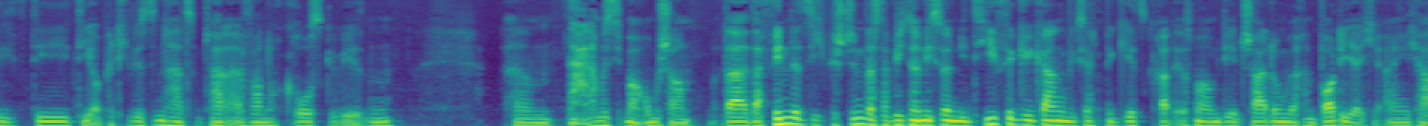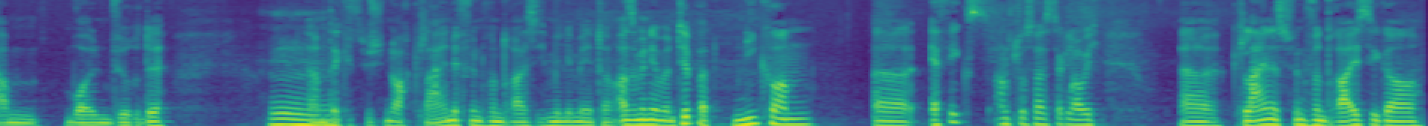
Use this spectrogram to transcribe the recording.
die, die, die Objektive sind halt zum Teil einfach noch groß gewesen. Ähm, da muss ich mal rumschauen. Da, da findet sich bestimmt was. Da bin ich noch nicht so in die Tiefe gegangen. Wie gesagt, mir geht es gerade erstmal um die Entscheidung, welchen Body ich eigentlich haben wollen würde. Ähm, da gibt es bestimmt auch kleine 35 Millimeter. Also wenn jemand einen Tipp hat, Nikon äh, FX-Anschluss heißt der, glaube ich. Äh, kleines 35er,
